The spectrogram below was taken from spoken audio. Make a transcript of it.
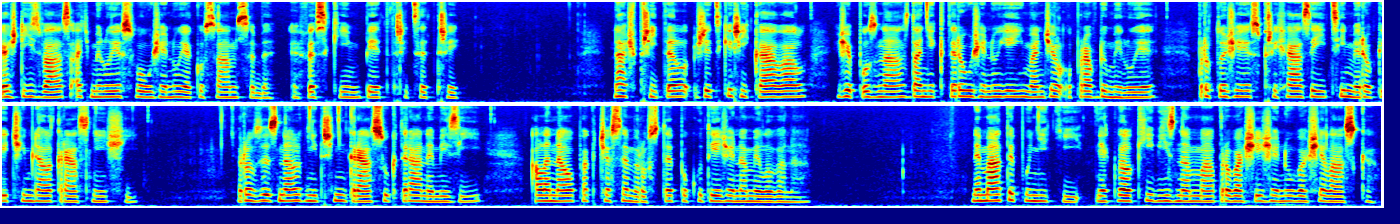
Každý z vás ať miluje svou ženu jako sám sebe. Efeským 5.33 Náš přítel vždycky říkával, že pozná, zda některou ženu její manžel opravdu miluje, protože je s přicházejícími roky čím dál krásnější. Rozeznal vnitřní krásu, která nemizí, ale naopak časem roste, pokud je žena milovaná. Nemáte ponětí, jak velký význam má pro vaši ženu vaše láska.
